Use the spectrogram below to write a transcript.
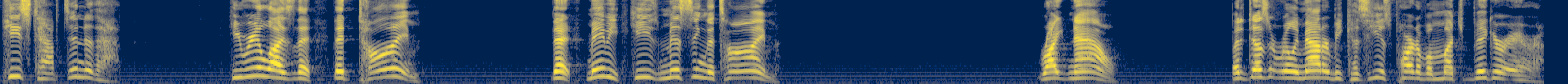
he's tapped into that. He realized that, that time, that maybe he's missing the time right now. But it doesn't really matter because he is part of a much bigger era.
